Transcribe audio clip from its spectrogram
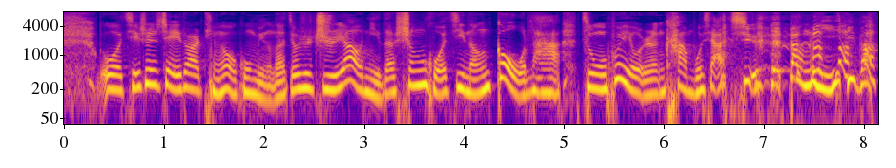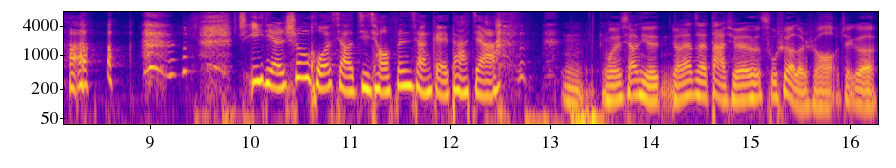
我其实这一段挺有共鸣的，就是只要你的生活技能够拉，总会有人看不下去，帮你一把。一点生活小技巧分享给大家。嗯，我想起原来在大学宿舍的时候，这个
